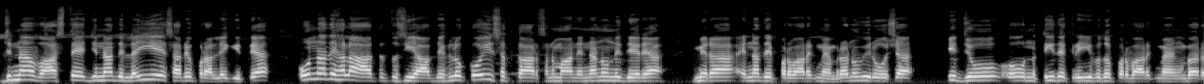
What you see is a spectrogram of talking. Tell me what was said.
ਜਿਨ੍ਹਾਂ ਵਾਸਤੇ, ਜਿਨ੍ਹਾਂ ਦੇ ਲਈ ਇਹ ਸਾਰੇ ਉਪਰਾਲੇ ਕੀਤੇ ਆ ਉਹਨਾਂ ਦੇ ਹਾਲਾਤ ਤੁਸੀਂ ਆਪ ਦੇਖ ਲਓ, ਕੋਈ ਸਤਕਾਰ ਸਨਮਾਨ ਇਹਨਾਂ ਨੂੰ ਨਹੀਂ ਦੇ ਰਿਹਾ। ਮੇਰਾ ਇਹਨਾਂ ਦੇ ਪਰਿਵਾਰਕ ਮੈਂਬਰਾਂ ਨੂੰ ਵੀ ਰੋਸ਼ ਆ ਕਿ ਜੋ ਉਹ 29 ਦੇ ਕਰੀਬ ਉਦੋਂ ਪਰਿਵਾਰਕ ਮੈਂਬਰ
